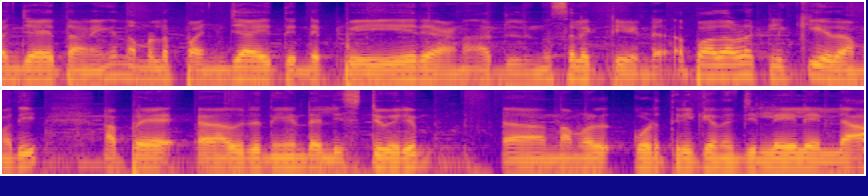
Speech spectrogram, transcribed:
പഞ്ചായത്താണെങ്കിൽ നമ്മളുടെ പഞ്ചായത്തിന്റെ പേരാണ് അതിൽ നിന്ന് സെലക്ട് ചെയ്യേണ്ടത്. അപ്പോൾ അതവിടെ ക്ലിക്ക് ചെയ്താൽ മതി. അപ്പോൾ ഒരു നീണ്ട ലിസ്റ്റ് വരും. നമ്മൾ കൊടുത്തിരിക്കുന്ന ജില്ലയിലെ എല്ലാ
